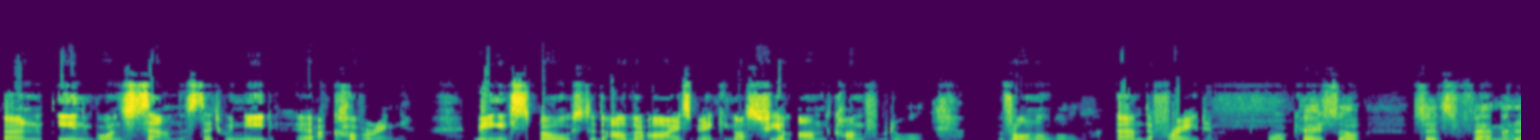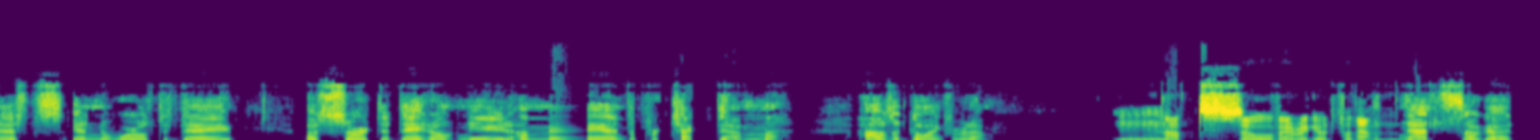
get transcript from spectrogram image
an inborn sense that we need uh, a covering. Being exposed to the other eyes making us feel uncomfortable, vulnerable, and afraid. Okay, so since feminists in the world today assert that they don't need a man to protect them, how's it going for them? Not so very good for them. Not so good.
